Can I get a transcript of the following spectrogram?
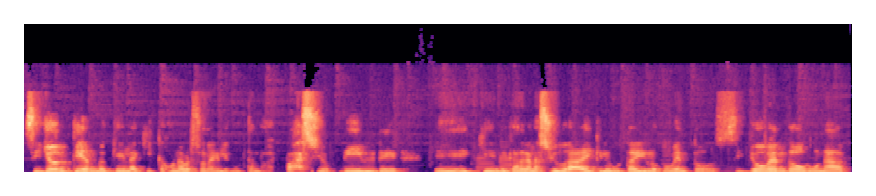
si yo entiendo que la Kika es una persona que le gustan los espacios libres, eh, que le carga la ciudad y que le gusta ir los momentos, si yo vendo una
